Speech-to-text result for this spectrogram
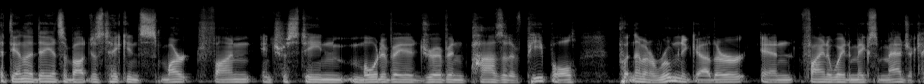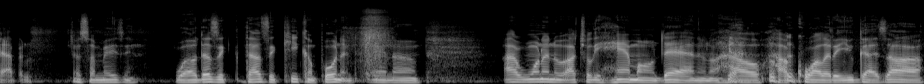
at the end of the day, it's about just taking smart, fun, interesting, motivated, driven, positive people, putting them in a room together, and find a way to make some magic happen. That's amazing. Well, that's a that's a key component, and um, I wanted to actually hammer on that. You know how how quality you guys are,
